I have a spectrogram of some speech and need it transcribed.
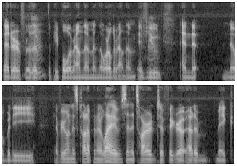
better for the, Mm-hmm. the people around them and the world around them. If you and no- nobody, everyone is caught up in their lives, and it's hard to figure out how to make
